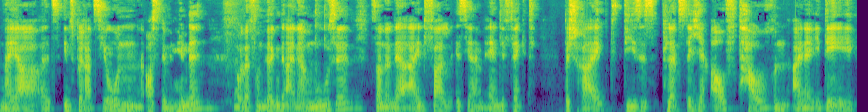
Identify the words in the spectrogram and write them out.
naja, als Inspiration aus dem Himmel oder von irgendeiner Muse, sondern der Einfall ist ja im Endeffekt beschreibt dieses plötzliche Auftauchen einer Idee,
